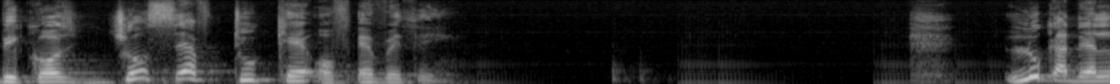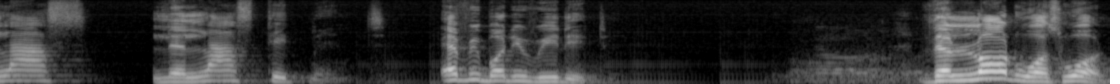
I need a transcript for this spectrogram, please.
Because Joseph took care of everything. Look at the last, the last statement. Everybody read it. The Lord was what?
